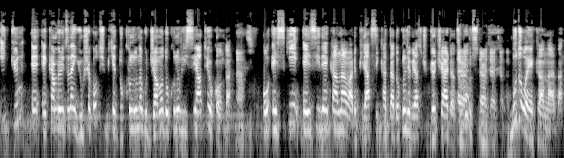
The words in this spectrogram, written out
ilk gün e, ekran böyle zaten yumuşak olduğu için bir kere dokunduğunda bu cama dokunur hissiyatı yok onda. Evet. O eski LCD ekranlar vardı plastik hatta dokununca biraz göçerdi hatırlıyor Evet, musun? evet, evet, evet. Bu da o ekranlardan.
